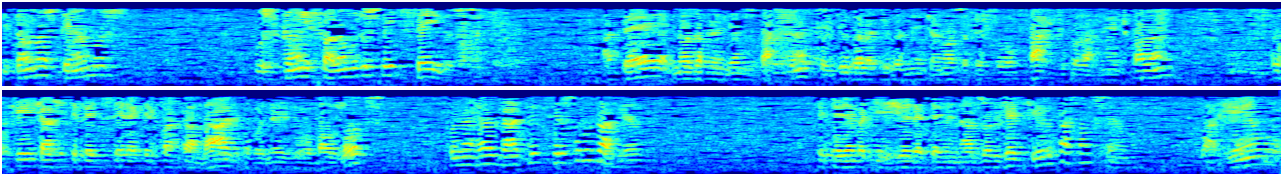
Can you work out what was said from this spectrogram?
Então nós temos os cães, falamos dos feiticeiros, até nós aprendemos bastante, eu digo relativamente a nossa pessoa, particularmente falando, porque a gente acha que feiticeiro é aquele que faz trabalho para poder derrubar os outros, quando na realidade feiticeiro somos nós mesmos. Se queremos atingir determinados objetivos, passamos sendo. Agimos,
